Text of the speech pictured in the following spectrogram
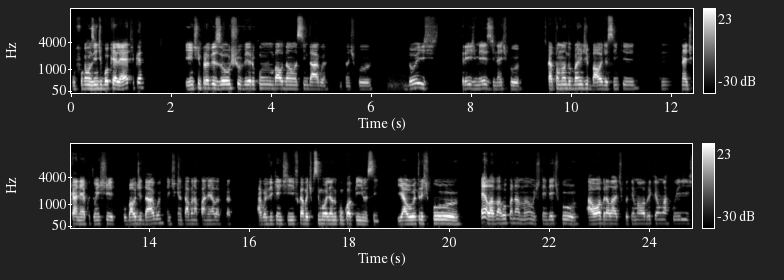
um fogãozinho de boca elétrica e a gente improvisou o chuveiro com um baldão, assim, d'água. Então, tipo, dois, três meses, né? Tipo, ficar tomando banho de balde, assim, que né, de caneco. Então, a gente, o balde d'água, a gente esquentava na panela para água vir quentinha e ficava, tipo, se molhando com um copinho, assim. E a outra, tipo, é, lavar roupa na mão, estender, tipo, a obra lá, tipo, tem uma obra que é um arco-íris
